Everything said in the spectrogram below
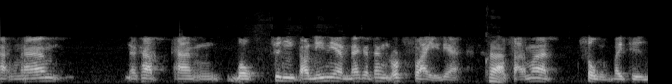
ทางน้ำนะครับ ทางบกซึ่งตอนนี้เนี่ยแม้กระทั่งรถไฟเนี่ยครับเขาสามารถส่งไปถึง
